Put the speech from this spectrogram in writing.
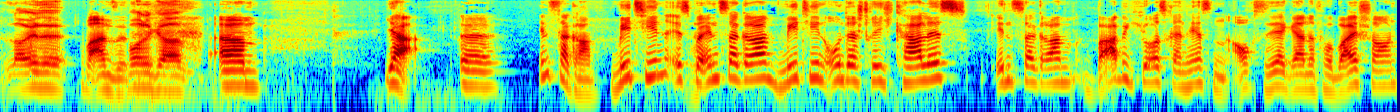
Leute, Wahnsinn. Vollgas. Ähm, ja, äh, Instagram. Metin ist bei Instagram. Metin-Kalis. Instagram. Barbecue aus Rheinhessen. Auch sehr gerne vorbeischauen.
